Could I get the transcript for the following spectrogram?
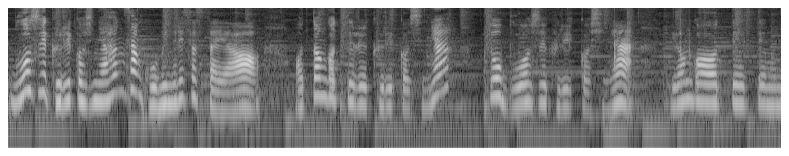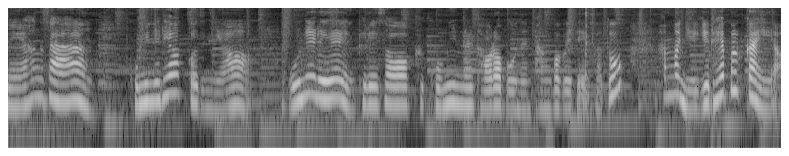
무엇을 그릴 것이냐 항상 고민을 했었어요 어떤 것들을 그릴 것이냐 또 무엇을 그릴 것이냐 이런 것들 때문에 항상 고민을 해왔거든요. 오늘은 그래서 그 고민을 덜어보는 방법에 대해서도 한번 얘기를 해볼까 해요.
